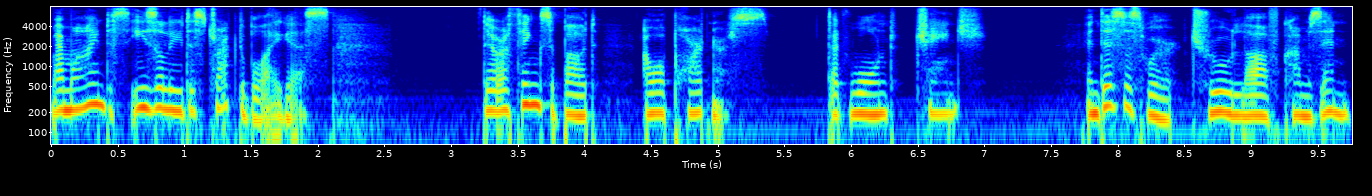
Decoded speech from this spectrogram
My mind is easily distractible, I guess. There are things about our partners that won't change. And this is where true love comes in,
